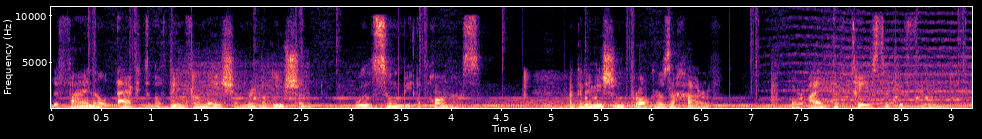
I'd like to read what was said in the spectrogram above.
the final act of the information revolution will soon be upon us. Academician Prokhor Zakharov, for I have tasted the fruit.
